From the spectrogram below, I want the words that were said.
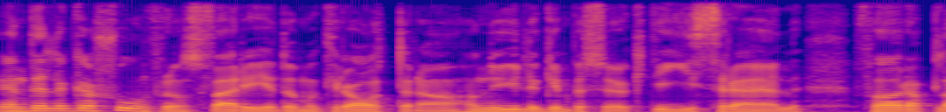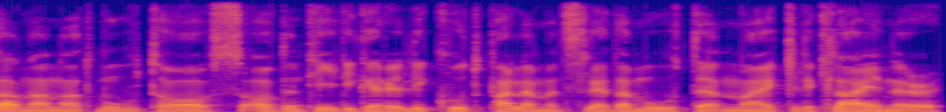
En delegation från Sverigedemokraterna har nyligen besökt Israel för att bland annat mottas av den tidigare Likud-parlamentsledamoten Michael Kleiner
